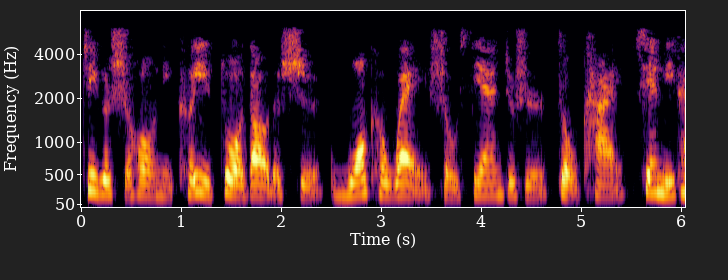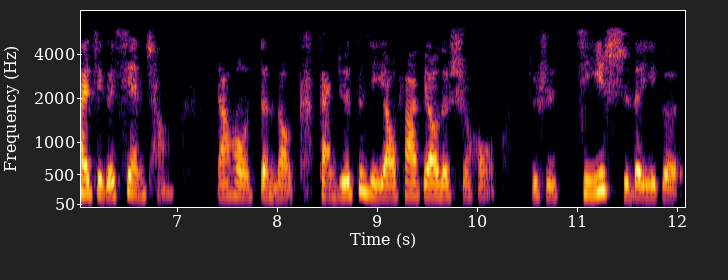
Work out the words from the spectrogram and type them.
这个时候你可以做到的是 walk away，首先就是走开，先离开这个现场，然后等到感觉自己要发飙的时候，就是及时的一个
